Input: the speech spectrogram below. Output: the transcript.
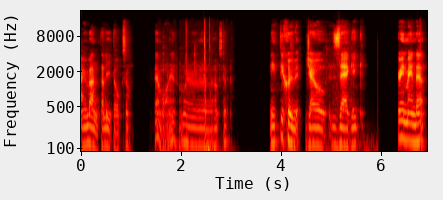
Han ju vänta lite också. Det var han ju. Han var ju eh, högst upp. 97 Joe Zagic. Ska in med in där.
